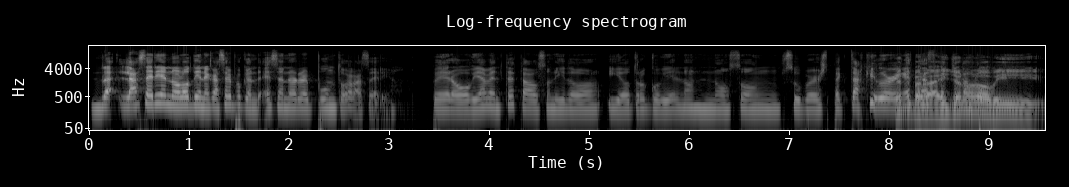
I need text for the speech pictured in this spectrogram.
la, la serie no lo tiene que hacer porque ese no era el punto de la serie. Pero obviamente Estados Unidos y otros gobiernos no son super spectacular en Fíjate, este pero ahí yo no lo vi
